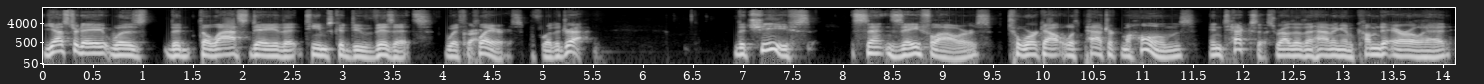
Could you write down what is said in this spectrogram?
yesterday was the the last day that teams could do visits with Correct. players before the draft. The Chiefs sent Zay Flowers to work out with Patrick Mahomes in Texas rather than having him come to Arrowhead.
